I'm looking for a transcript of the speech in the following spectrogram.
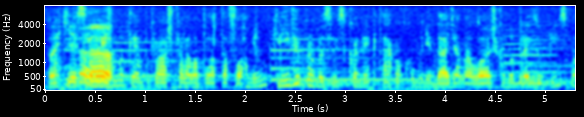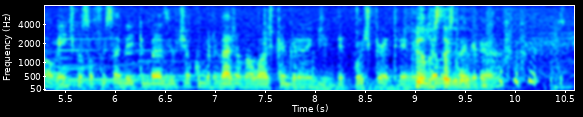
Porque assim, é. ao mesmo tempo que eu acho que ela é uma plataforma incrível para você se conectar com a comunidade analógica no Brasil, principalmente, que eu só fui saber que o Brasil tinha comunidade analógica grande depois que eu entrei no Instagram. Instagram.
